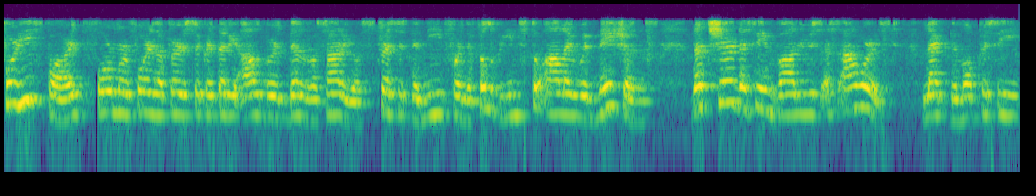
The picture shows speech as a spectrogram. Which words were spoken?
For his part, former Foreign Affairs Secretary Albert Del Rosario stresses the need for the Philippines to ally with nations that share the same values as ours, like democracy,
